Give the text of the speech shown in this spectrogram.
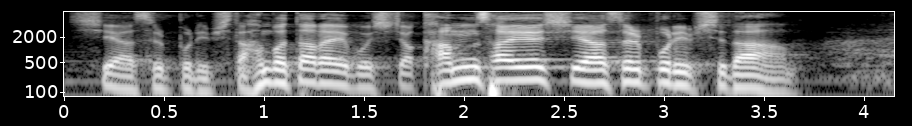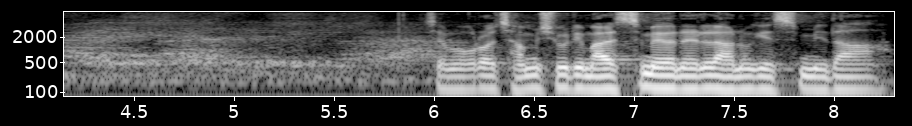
씨앗을 뿌립시다. 한번 따라해 보시죠. 감사의 씨앗을 뿌립시다. 제목으로 잠시 우리 말씀의 은혜를 나누겠습니다.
